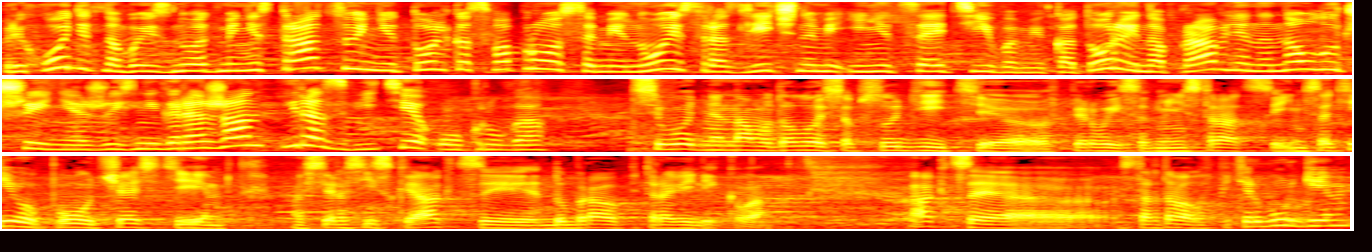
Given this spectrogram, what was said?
Приходит на выездную администрацию не только с вопросами, но и с различными инициативами, которые направлены на улучшение жизни горожан и развитие округа. Сегодня нам удалось обсудить э, впервые с администрацией инициативу по участию во всероссийской акции Дубрава Петра Великого. Акция э, стартовала в Петербурге.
